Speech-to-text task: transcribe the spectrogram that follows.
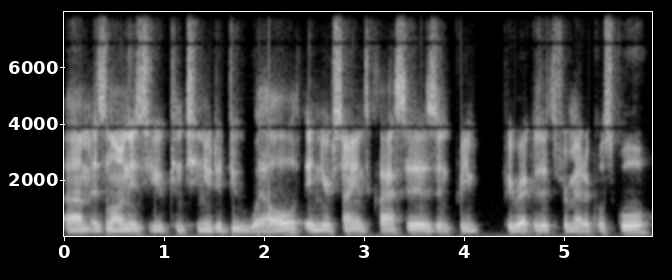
um, as long as you continue to do well in your science classes and pre- prerequisites for medical school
